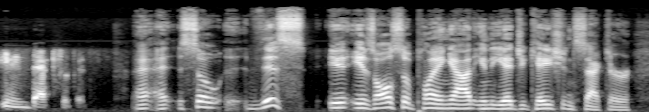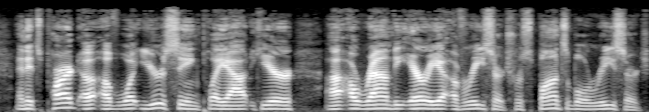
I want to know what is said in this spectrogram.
in depth at it. Uh, so this is also playing out in the education sector, and it's part of what you're seeing play out here uh, around the area of research, responsible research.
